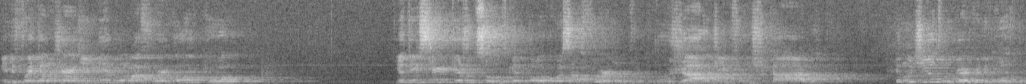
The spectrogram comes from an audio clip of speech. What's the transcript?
Ele foi até no jardim, pegou uma flor e colocou. E eu tenho certeza absoluta que ele colocou essa flor no jarro de frutificar água. Porque não tinha outro lugar para ele pôr.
